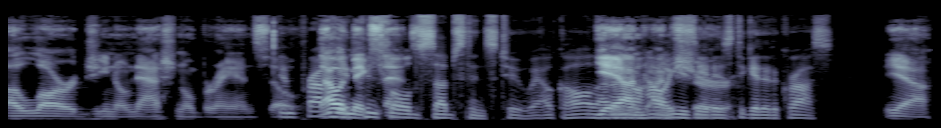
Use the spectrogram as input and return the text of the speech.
a large, you know, national brand. So and probably that would a make controlled sense. substance too, alcohol. I yeah, don't know I'm, how I'm easy sure. it is to get it across. Yeah.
